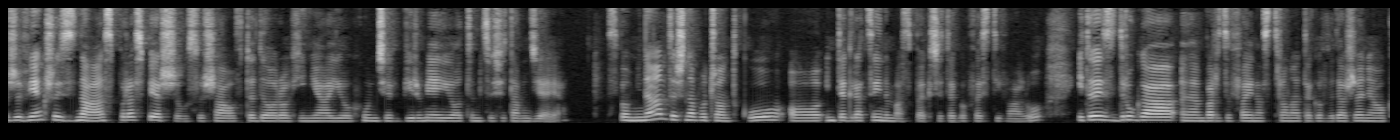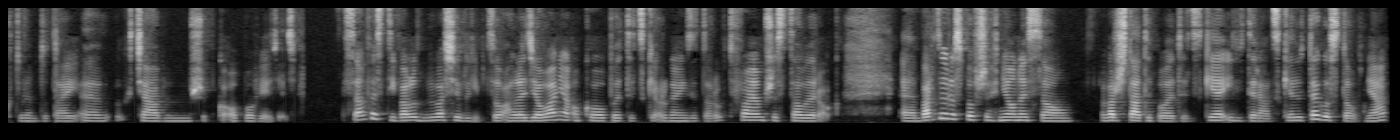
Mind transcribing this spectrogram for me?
że większość z nas po raz pierwszy usłyszało wtedy o Rohingya i o huncie w Birmie i o tym, co się tam dzieje. Wspominałam też na początku o integracyjnym aspekcie tego festiwalu, i to jest druga e, bardzo fajna strona tego wydarzenia, o którym tutaj e, chciałabym szybko opowiedzieć. Sam festiwal odbywa się w lipcu, ale działania okołopoetyckie organizatorów trwają przez cały rok. E, bardzo rozpowszechnione są warsztaty poetyckie i literackie do tego stopnia,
